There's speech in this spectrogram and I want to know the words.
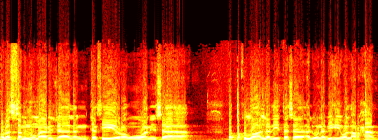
وبث منهما رجالا كثيرا ونساء. واتقوا الله الذي تساءلون به والأرحام.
